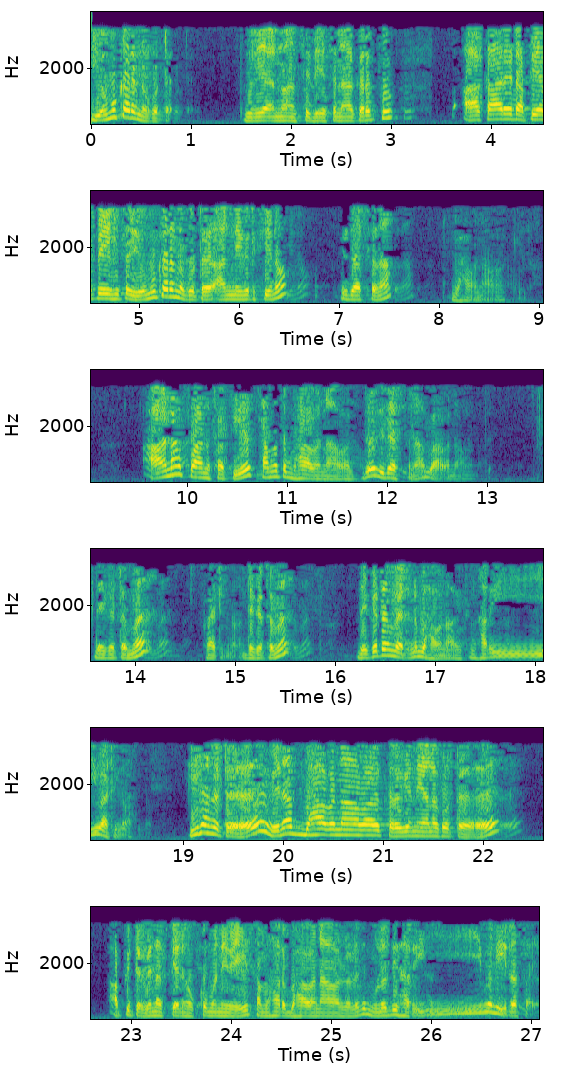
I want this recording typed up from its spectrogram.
යොමු කරනකොට බුදුරජාණන් වහන්සේ දේශනා කරපු ආකාරයට අපි අපේ හිත යොමු කරනකොට අන්න ඒකට කියනවා විදර්ශනා භාවනාවක් කියලා. ආනාපාන සතිය සමත භාවනාවක්ද විදර්ශනා භාවනාවක්ද? දෙකටම වටිනවා. දෙකටම දෙකටම වැටෙන භාවනාවක්. ඉතින් හරි වටිනවා. ඊළඟට වෙනත් භාවනාවල් කරගෙන යනකොට අපිට වෙනත් කියන්නේ ඔක්කොම නෙවෙයි සමහර භාවනාවල් වලදී මුලදී හරිම නීරසයි.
